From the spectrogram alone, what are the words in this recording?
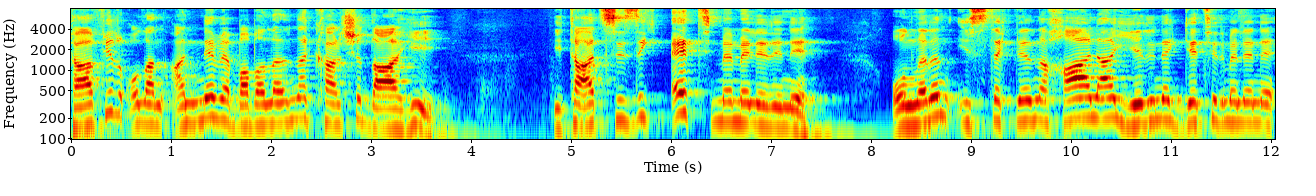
kafir olan anne ve babalarına karşı dahi itaatsizlik etmemelerini, onların isteklerini hala yerine getirmelerini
